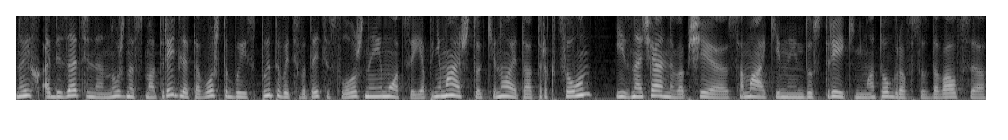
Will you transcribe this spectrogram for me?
но их обязательно нужно смотреть для того, чтобы испытывать вот эти сложные эмоции. Я понимаю, что кино — это аттракцион, и изначально вообще сама киноиндустрия, кинематограф создавался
